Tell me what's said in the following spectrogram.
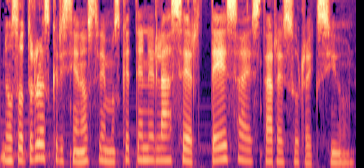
Nosotros los cristianos tenemos que tener la certeza de esta resurrección,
